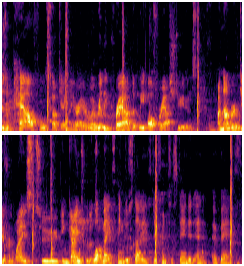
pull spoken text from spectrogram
is a powerful subject area and we're really proud that we offer our students a number of different ways to engage with it. What topic. makes English studies different to standard and advanced?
